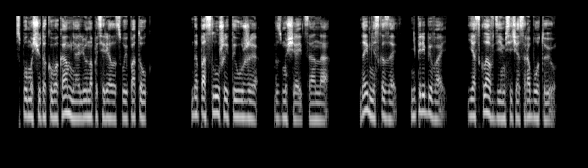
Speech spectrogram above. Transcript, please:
«С помощью такого камня Алена потеряла свой поток». «Да послушай ты уже», – возмущается она. «Дай мне сказать, не перебивай. Я с Клавдием сейчас работаю.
